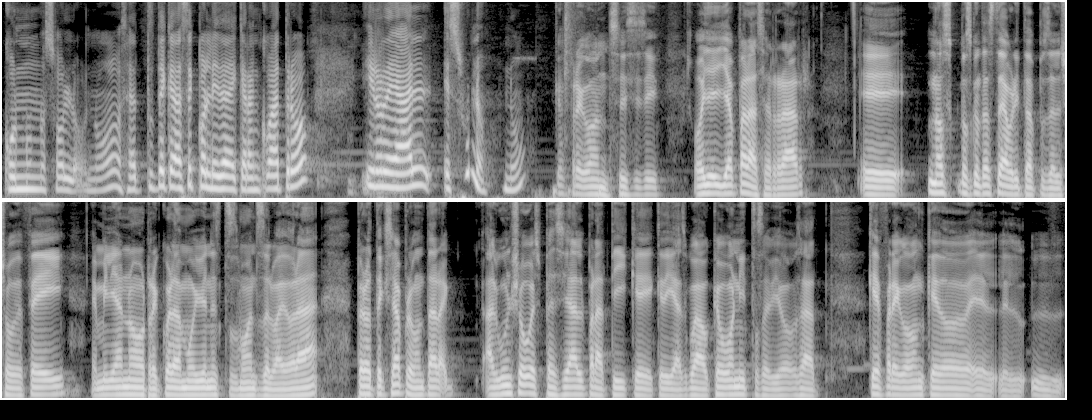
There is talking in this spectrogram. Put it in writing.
con uno solo, ¿no? O sea, tú te quedaste con la idea de que eran cuatro y real es uno, ¿no? Qué fregón, sí, sí, sí. Oye, y ya para cerrar, eh, nos, nos, contaste ahorita pues del show de Faye. Emiliano recuerda muy bien estos momentos del Baidora, pero te quisiera preguntar, ¿algún show especial para ti que, que, digas, wow, qué bonito se vio? O sea, qué fregón quedó el,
